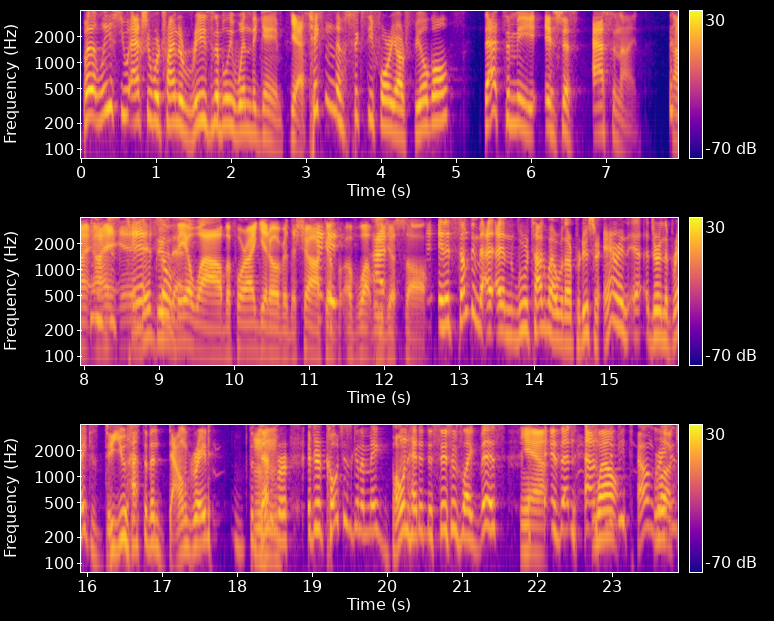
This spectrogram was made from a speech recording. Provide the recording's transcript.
But at least you actually were trying to reasonably win the game. Yes. Kicking the 64 yard field goal, that to me is just asinine. I, I, just can't this do gonna that. be a while before I get over the shock of, of what we I- just saw. And it's something that, I, and we were talking about with our producer Aaron uh, during the break. Is do you have to then downgrade to Mhm. Denver if your coach is going to make boneheaded decisions like this? Yeah. is that now well, going to be downgraded look,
